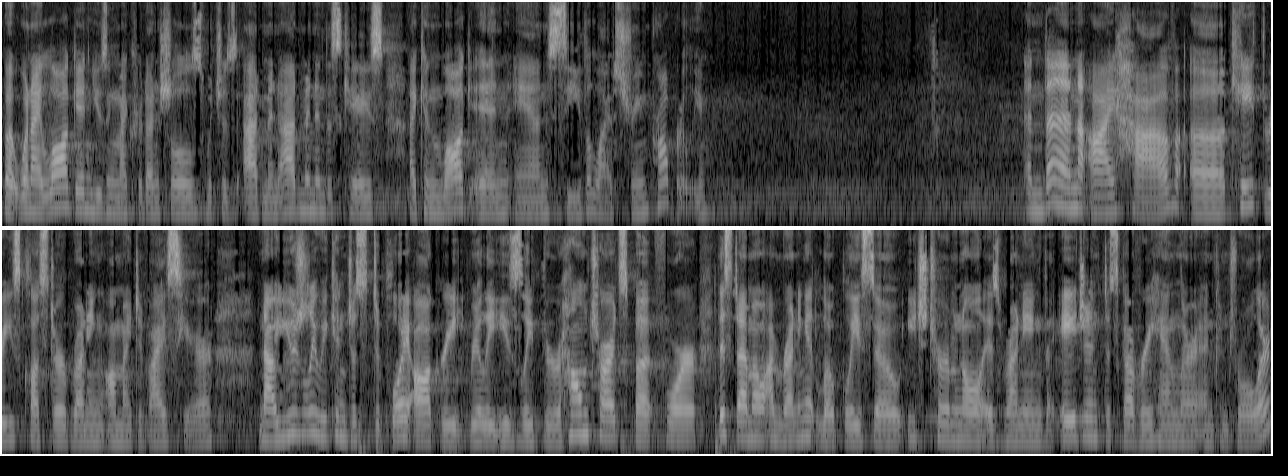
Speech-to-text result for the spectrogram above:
but when I log in using my credentials, which is admin admin in this case, I can log in and see the live stream properly. And then I have a K3s cluster running on my device here. Now, usually we can just deploy Akri really easily through Helm charts, but for this demo, I'm running it locally, so each terminal is running the agent, discovery handler, and controller.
